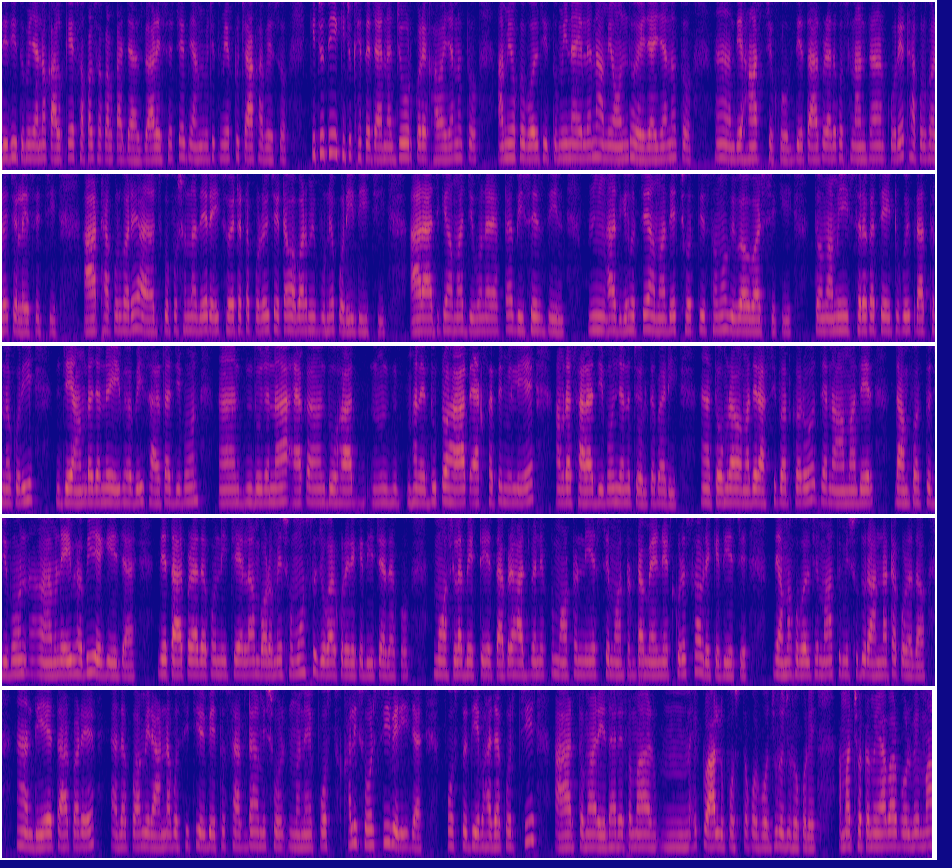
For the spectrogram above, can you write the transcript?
দিদি, তুমি যেন কালকে সকাল সকাল কাজে আসবে। আর এসেছে দিয়ে আমি বলছি, তুমি একটু চা খাবে, এসো। কিছুতেই কিছু খেতে চায় না, জোর করে খাওয়াই জানো তো? আমি ওকে বলছি, তুমি না এলে না আমি অন্ধ হয়ে যাই, জানো তো? হ্যাঁ দিয়ে হাসছে খুব। দিয়ে তারপরে দেখো স্নান টান করে ঠাকুর ঘরে চলে এসেছি। আর ঠাকুর ঘরে আজ গোপসন্নাদের এই সোয়েটারটা পরেছে এটাও আবার আমি বুনে পরিয়ে দিয়েছি। আর আজকে আমার জীবনের একটা বিশেষ দিন। আজকে হচ্ছে আমাদের ছত্রিশতম বিবাহবার্ষিকী। তো আমি ঈশ্বরের কাছে এইটুকুই প্রার্থনা করি যে আমরা যেন এইভাবেই সারাটা জীবন দুজনা এক দু হাত মানে দুটো হাত একসাথে মিলিয়ে আমরা সারা জীবন যেন চলতে পারি। তোমরাও আমাদের আশীর্বাদ করো যেন আমাদের দাম্পত্য জীবন মানে এইভাবেই এগিয়ে যায়। দিয়ে তারপরে দেখো নিচে এলাম, বড় মেয়ে সমস্ত জোগাড় করে রেখে দিয়েছে দেখো মশলা বেটে, তারপরে হাজব্যান্ড একটু মটন নিয়ে এসছে মটনটা ম্যারিনেট করে সব রেখে দিয়েছে। দিয়ে আমাকে বলছে, মা, তুমি শুধু রান্নাটা করে দাও। হ্যাঁ দিয়ে তারপরে দেখো আমি রান্না বসিয়েছি, ওই বেতো শাকটা আমি সর মানে পোস্ত, খালি সর্ষেই বেরিয়ে যায়। পোস্ত দিয়ে ভাজা করছি, আর তোমার এধারে তোমার একটু আলু পোস্ত করব ঝুড়ো ঝুড়ো করে। আমার ছোটো মেয়ে আবার বলবে, মা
